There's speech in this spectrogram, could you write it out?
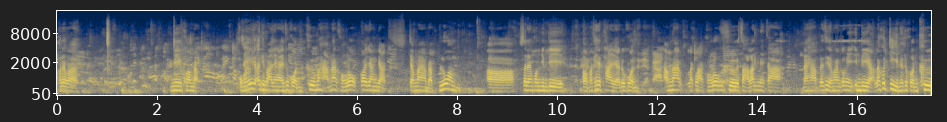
เขาเรียกว่า มีความแบบ ผมไม่รู้จะอธิบายยังไงทุกคน คือมหาอำนาจของโลกก็ยังอยากจะมาแบบร่วมเอ่อแสดงความยินดีต่อประเทศไทยอะทุกคนอำนาจหลักๆของโลกก็คือสหรัฐอเมริกานะครับและที่สำคัญก็มีอินเดียแล้วก็จีนนะทุกคนคือ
